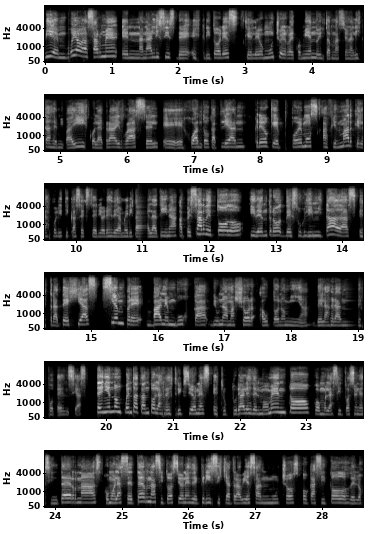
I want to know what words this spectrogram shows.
Bien, voy a basarme en análisis de escritores que leo mucho y recomiendo, internacionalistas de mi país, Colacray, Russell, eh, Juan Tocatlián. Creo que podemos afirmar que las políticas exteriores de América Latina, a pesar de todo y dentro de sus limitadas estrategias, siempre van en busca de una mayor autonomía de las grandes potencias, teniendo en cuenta tanto las restricciones estructurales del momento, como las situaciones internas, como las eternas situaciones de crisis que atraviesan muchos o casi todos de los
